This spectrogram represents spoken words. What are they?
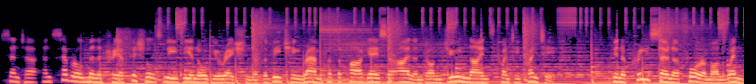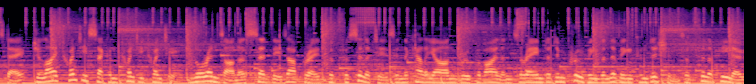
Center, and several military officials lead the inauguration of the beaching ramp at the Pag-asa Island on June 9, 2020. In a pre-SONA forum on Wednesday, July 22, 2020, Lorenzana said these upgrades of facilities in the Kalayaan group of islands are aimed at improving the living conditions of Filipino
